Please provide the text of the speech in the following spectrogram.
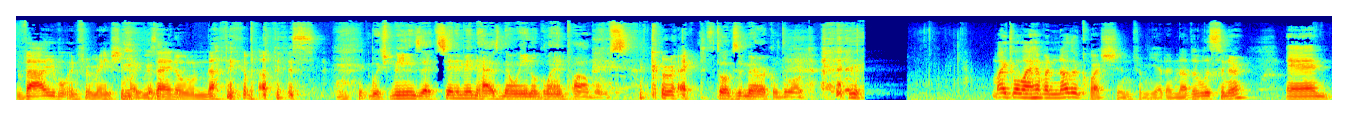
Valuable information like this. I know nothing about this. Which means that cinnamon has no anal gland problems. Correct. Dog's a miracle dog. Michael, I have another question from yet another listener, and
